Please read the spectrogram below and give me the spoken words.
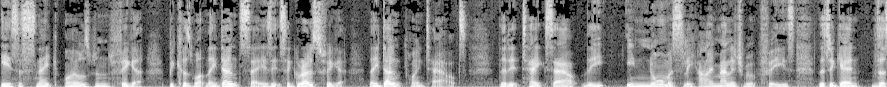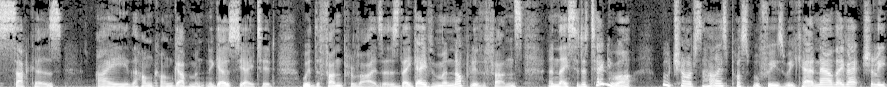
is a snake oilsman figure because what they don't say is it's a gross figure. They don't point out that it takes out the enormously high management fees that, again, the suckers, i.e., the Hong Kong government, negotiated with the fund providers. They gave them monopoly of the funds and they said, I tell you what, we'll charge the highest possible fees we can. Now, they've actually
